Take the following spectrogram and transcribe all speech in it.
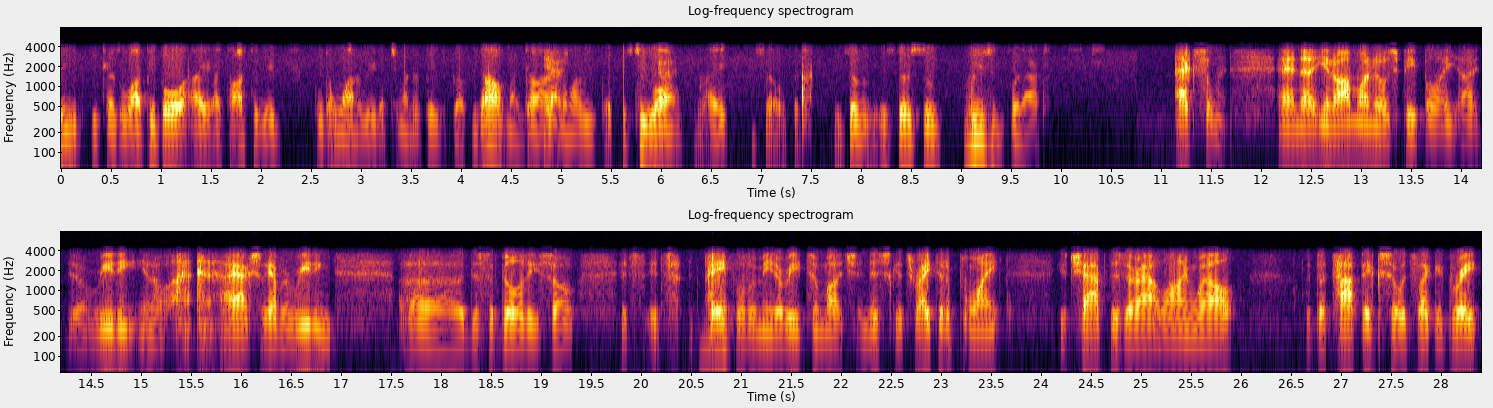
read because a lot of people I, I talk to they they don't want to read a 200 page book. Like, oh my God, Yeah. I don't want to read it. It's too long, right? So it's a, it's, there's a reason for that. excellent. And uh, you know, I'm one of those people. I, I uh, reading. You know, I actually have a reading uh, disability, so it's it's painful for me to read too much. And this gets right to the point. Your chapters are outlined well with the topics, so it's like a great,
